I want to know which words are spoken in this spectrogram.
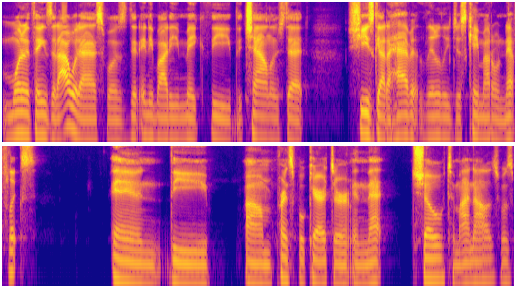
one of the things that I would ask was, did anybody make the the challenge that she's got to have it? Literally, just came out on Netflix, and the um, principal character in that show, to my knowledge, was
